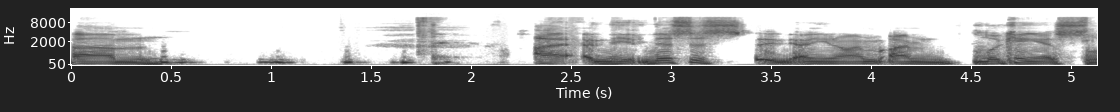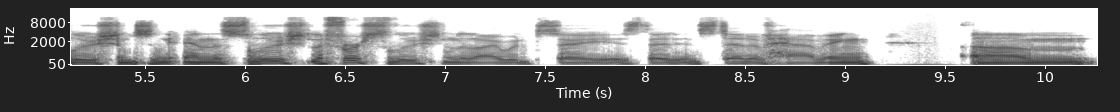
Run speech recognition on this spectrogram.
um, I, this is you know I'm I'm looking at solutions and, and the solution the first solution that I would say is that instead of having um,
